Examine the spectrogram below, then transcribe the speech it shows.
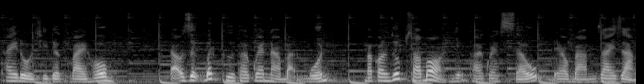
thay đổi chỉ được vài hôm, tạo dựng bất cứ thói quen nào bạn muốn mà còn giúp xóa bỏ những thói quen xấu đeo bám dai dẳng.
